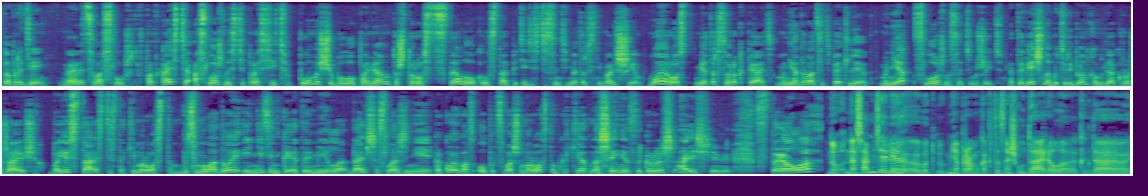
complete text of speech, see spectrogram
Добрый день. Нравится вас слушать. В подкасте о сложности просить помощи было упомянуто, что рост Стеллы около 150 сантиметров с небольшим. Мой рост метр сорок пять. Мне 25 лет. Мне сложно с этим жить. Это вечно быть ребенком для окружающих. Боюсь старости с таким ростом. Быть молодой и нитенькой – это мило. Дальше сложнее. Какой у вас опыт с вашим ростом? Какие отношения с окружающими? Стелла? Ну, на самом деле, вот меня прямо как-то, знаешь, ударило, когда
